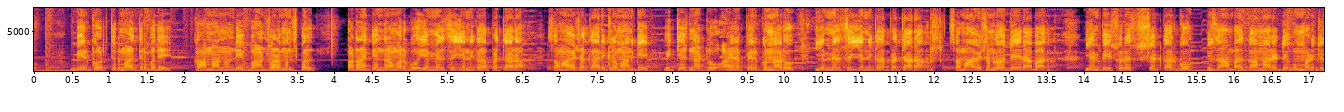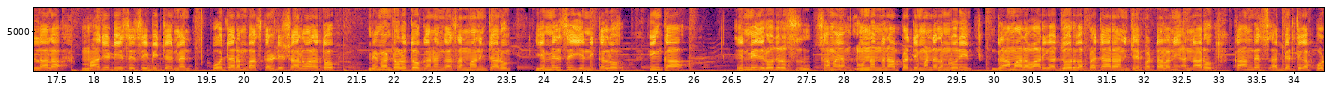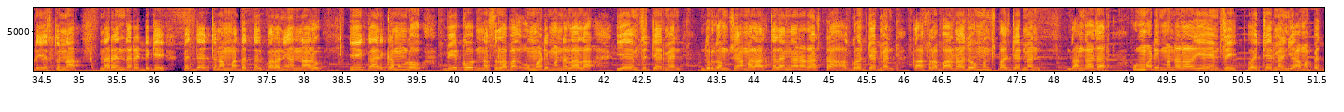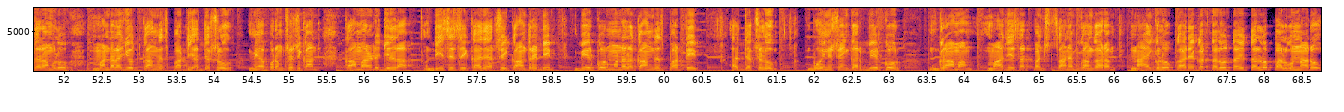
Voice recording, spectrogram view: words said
బీర్కూర్ తిరుమల తిరుపతి కామా నుండి బాన్స్వాడ మున్సిపల్ పట్టణ కేంద్రం వరకు ఎమ్మెల్సీ ఎన్నికల ప్రచార సమావేశ కార్యక్రమానికి విచ్చేసినట్లు ఆయన పేర్కొన్నారు. ఎమ్మెల్సీ ఎన్నికల ప్రచార సమావేశంలో జైరాబాద్ ఎంపీ సురేష్ షెట్కార్కు నిజామాబాద్ కామారెడ్డి ఉమ్మడి జిల్లాల మాజీ డీసీసీబీ చైర్మన్ పోచారం భాస్కర్ రెడ్డి శాల్వాలతో మెమెంటోలతో ఘనంగా సన్మానించారు. ఎమ్మెల్సీ ఎన్నికల్లో ఇంకా ఎనిమిది రోజుల సమయం ఉన్నందున ప్రతి మండలంలోని గ్రామాల వారీగా జోరుగా ప్రచారాన్ని చేపట్టాలని అన్నారు. కాంగ్రెస్ అభ్యర్థిగా పోటీ చేస్తున్న నరేందర్ రెడ్డికి పెద్ద ఎత్తున మద్దతు తెలపాలని అన్నారు. ఈ కార్యక్రమంలో బీర్కూర్ నసులాబాద్ ఉమ్మడి మండలాల ఏఎంసీ చైర్మన్ దుర్గం శ్యామల తెలంగాణ రాష్ట్ర అగ్రో చైర్మన్ కాసుల బాలరాజు మున్సిపల్ చైర్మన్ గంగాధర్ ఉమ్మడి మండలాల AMC vice chairman Yama Peddaramulu మండల యూత్ కాంగ్రెస్ పార్టీ అధ్యక్షులు మియాపురం శశికాంత్ కామారెడ్డి జిల్లా డీసీసీ కార్యదర్శి కాంతిరెడ్డి బీర్కూర్ మండల కాంగ్రెస్ పార్టీ అధ్యక్షులు బోయిని శంకర్ బీర్కూర్ గ్రామం మాజీ సర్పంచ్ సానెబ్ గంగారం నాయకులు కార్యకర్తలు తదితరులు పాల్గొన్నారు.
